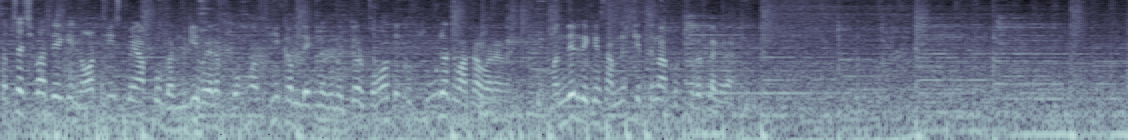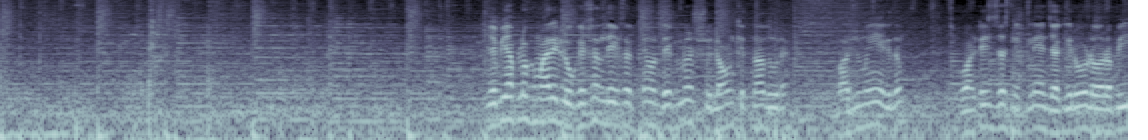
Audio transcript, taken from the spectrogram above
सबसे अच्छी बात यह कि नॉर्थ ईस्ट में आपको गंदगी वगैरह बहुत ही कम देखने को मिलती है और बहुत ही खूबसूरत वातावरण है। मंदिर देखिए सामने, कितना खूबसूरत लग रहा है। ये भी आप लोग हमारी लोकेशन देख सकते हैं और देख लो शिलोंग कितना दूर है। बाजू में ही एकदम से जस्ट निकले हैं जगी रोड और अभी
